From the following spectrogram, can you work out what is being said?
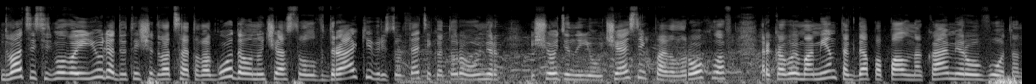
27 июля 2020 года он участвовал в драке, в результате которой умер еще один ее участник, Павел Рохлов. Роковой момент тогда попал на камеру. Вот он.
